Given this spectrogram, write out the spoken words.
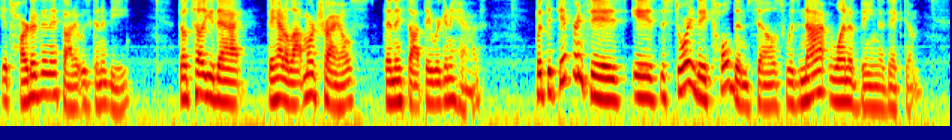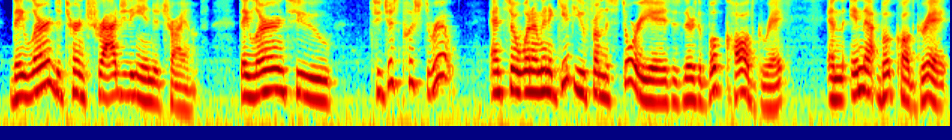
it's harder than they thought it was going to be. They'll tell you that they had a lot more trials than they thought they were going to have. But the difference is is the story they told themselves was not one of being a victim. They learned to turn tragedy into triumph. They learned to to just push through. And so what I'm going to give you from the story is is there's a book called Grit and in that book called Grit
